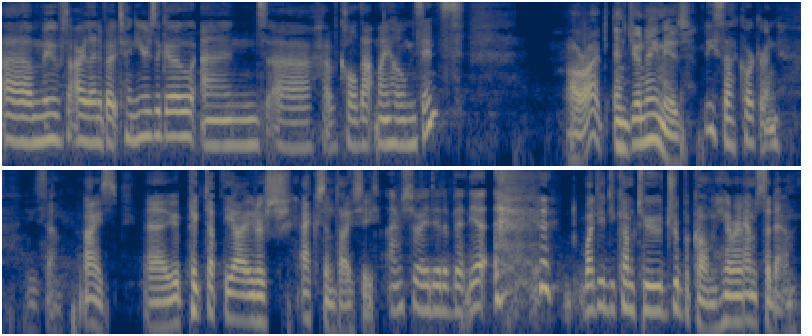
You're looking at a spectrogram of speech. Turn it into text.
uh, moved to Ireland about 10 years ago and uh, have called that my home since. All right, and your name is Lisa Corcoran. Lisa. Nice. Uh, you picked up the Irish accent, I see. I'm sure I did a bit, yeah. Why did you come to DrupalCon here in Amsterdam?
